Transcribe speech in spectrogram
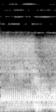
chez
